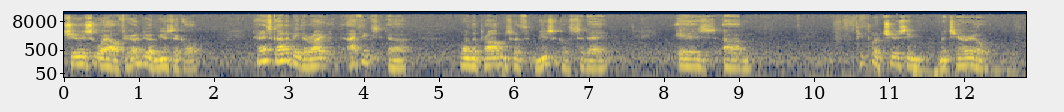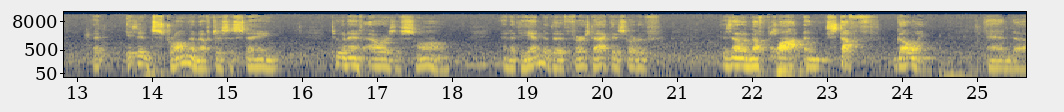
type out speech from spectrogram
choose well. If you're going to do a musical, and it's got to be the right. I think uh, one of the problems with musicals today is um, people are choosing material that isn't strong enough to sustain two and a half hours of song. And at the end of the first act, there's sort of there's not enough plot and stuff going. And uh,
